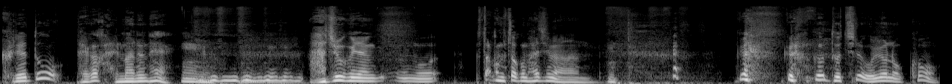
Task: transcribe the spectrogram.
그래도 배가 갈만은 해. 음. 아주 그냥 뭐 조금 하지만 그, 그, 그 도치를 올려놓고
